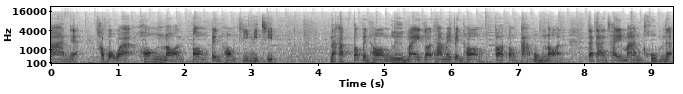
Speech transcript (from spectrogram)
บ้านเนี่ยเขาบอกว่าห้องนอนต้องเป็นห้องที่มีชิดนะครับต้องเป็นห้องหรือไม่ก็ถ้าไม่เป็นห้องก็ต้องกางมุ้งนอน แต่การใช้ม่านคลุมเนี่ย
